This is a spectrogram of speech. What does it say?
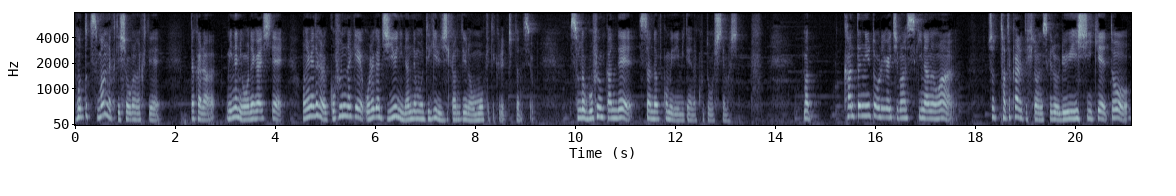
本当つまんなくてしょうがなくてだからみんなにお願いしてお願いだから5分だけ俺が自由に何でもできる時間っていうのを設けてくれって言ったんですよ。その5分間でスタンドアップコメディみたいなことをしてました。まあ簡単に言うと俺が一番好きなのはちょっと叩かれた人なんですけどルイー・ CK と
